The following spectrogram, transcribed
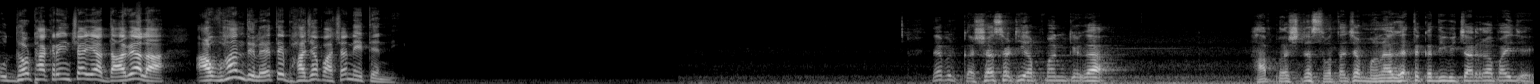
उद्धव ठाकरेंच्या या दाव्याला आव्हान दिलंय ते भाजपाच्या नेत्यांनी. नाही पण कशासाठी अपमान केला? हा प्रश्न स्वतःच्या मनागत कधी विचारला पाहिजे?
